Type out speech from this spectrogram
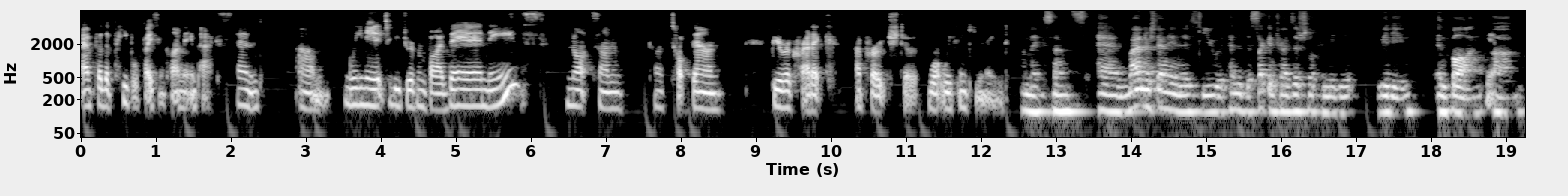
and for the people facing climate impacts. And um, we need it to be driven by their needs, not some kind of top down bureaucratic approach to what we think you need. That makes sense. And my understanding is you attended the second transitional committee meeting in Bonn. Yeah. Um,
